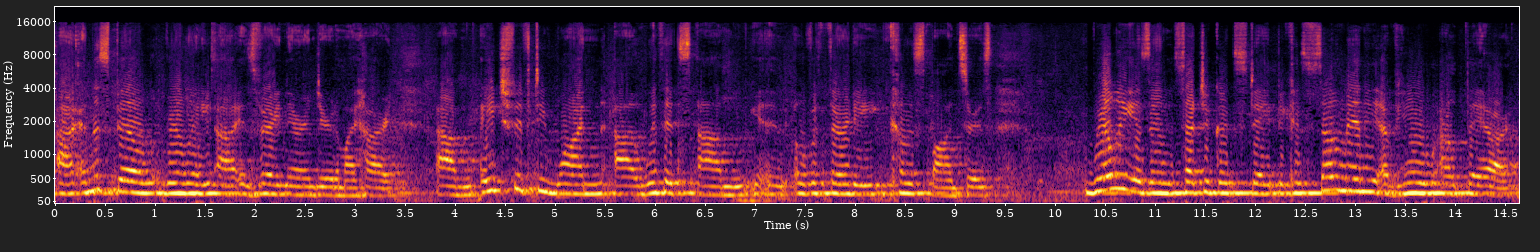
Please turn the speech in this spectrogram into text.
uh, and this bill really uh, is very near and dear to my heart. Um, H51, uh, with its um, over 30 co-sponsors, really is in such a good state because so many of you out there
